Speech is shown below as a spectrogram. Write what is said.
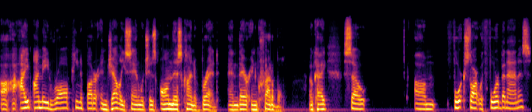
uh, I, I made raw peanut butter and jelly sandwiches on this kind of bread, and they're incredible. Okay, so um, for, start with four bananas,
